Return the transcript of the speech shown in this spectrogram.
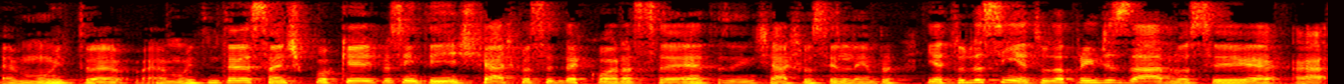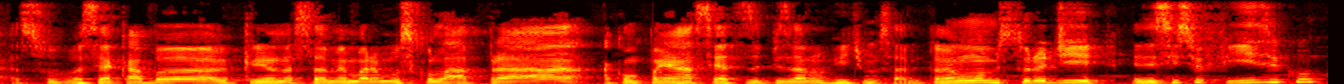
É muito, é, é, muito interessante porque, tipo assim, tem gente que acha que você decora setas, a gente acha que você lembra. E é tudo assim, é tudo aprendizado. Você, você acaba criando essa memória muscular pra acompanhar as setas e pisar no ritmo, sabe? Então é uma mistura de exercício físico,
